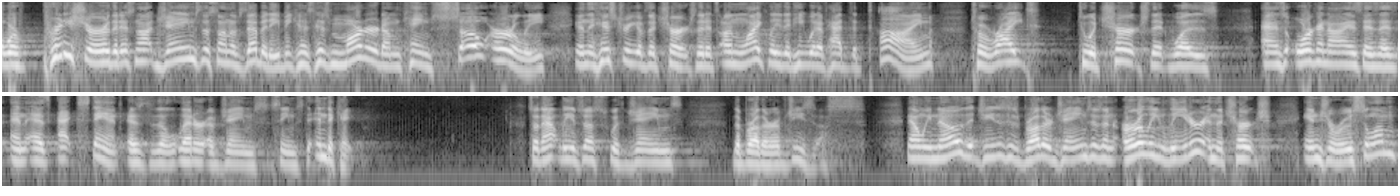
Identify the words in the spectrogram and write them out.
we're pretty sure that it's not James, the son of Zebedee, because his martyrdom came so early in the history of the church that it's unlikely that he would have had the time to write to a church that was as organized as, as, and as extant as the letter of James seems to indicate. So that leaves us with James, the brother of Jesus. Now, we know that Jesus' brother James is an early leader in the church in Jerusalem.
